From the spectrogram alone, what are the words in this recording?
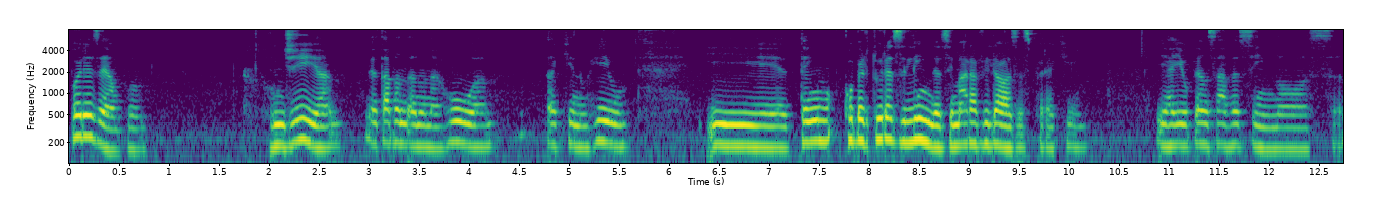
Por exemplo, um dia eu estava andando na rua, aqui no Rio, e tem coberturas lindas e maravilhosas por aqui. E aí eu pensava assim, nossa,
